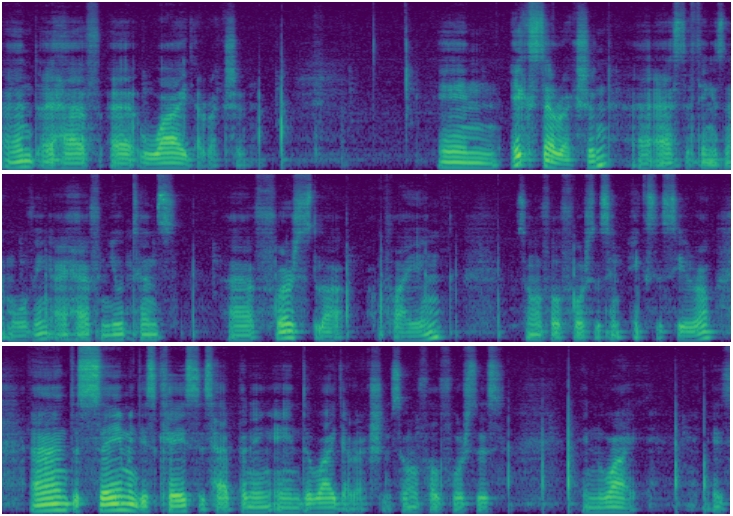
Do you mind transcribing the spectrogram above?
and I have a y direction. In x direction, uh, as the thing is not moving, I have Newton's uh, first law applying. Sum of all forces in x is 0. And the same in this case is happening in the y direction. Sum of all forces in y is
